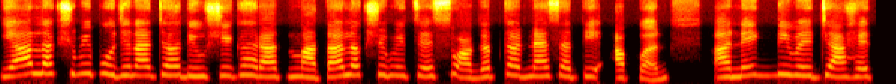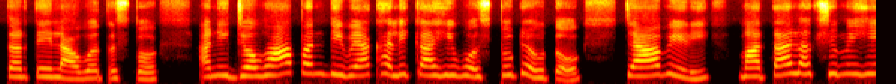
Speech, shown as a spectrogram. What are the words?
या लक्ष्मी पूजनाच्या दिवशी घरात माता लक्ष्मीचे स्वागत करण्यासाठी आपण अनेक दिवे जे आहेत तर ते लावत असतो. आणि जेव्हा आपण दिव्याखाली काही वस्तू ठेवतो त्यावेळी माता लक्ष्मी ही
